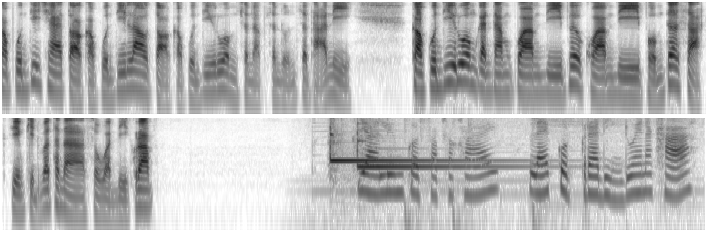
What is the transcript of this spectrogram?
ขอบคุณที่แชร์ต่อขอบคุณที่เล่าต่อขอบคุณที่ร่วมสนับสนุนสถานี ขอบคุณที่ร่วมกันทำความดีเพื่อความดี ผมเทอศักดิ์เจียมกิจวัฒนาสวัสดีครับ อย่าลืมกด subscribe และกดกระดิ่งด้วยนะคะ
